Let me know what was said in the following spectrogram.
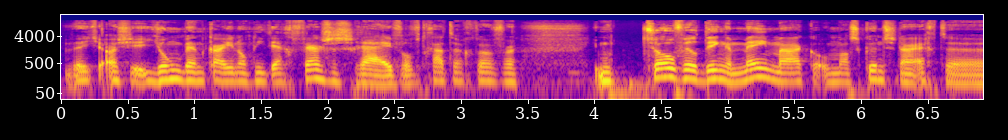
Weet je, als je jong bent kan je nog niet echt versen schrijven. Of het gaat echt over... Je moet zoveel dingen meemaken om als kunstenaar echt... Uh,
